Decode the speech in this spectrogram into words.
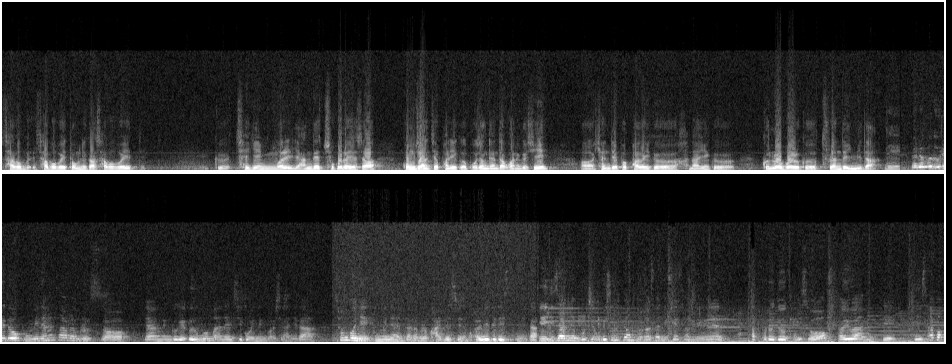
사법 사법의 독립과 사법의 그 책임을 양대 축으로 해서 공정한 재판이 그 보장된다고 하는 것이 어, 현대 법학의 그 하나의 그 글로벌 그 트렌드입니다. 네. 여러분, 우리도 국민의 한 사람으로서 대한민국의 의무만을 지고 있는 것이 아니라 충분히 국민의 한 사람을 가질 수 있는 권리들이 있습니다. 이, 이 자리에 모신 우리 신평 변호사님께서는 앞으로도 계속 저희와 함께 이 사법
